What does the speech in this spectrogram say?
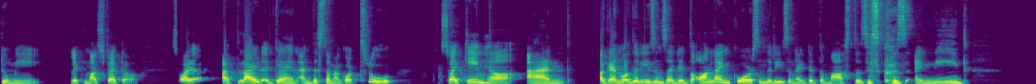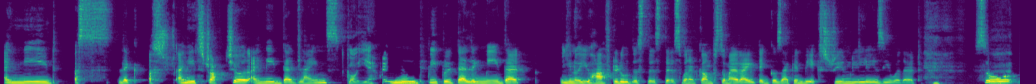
do me like much better. So I applied again and this time I got through. So I came here and again one of the reasons I did the online course and the reason I did the masters is cuz I need I need a, like a, I need structure, I need deadlines. Got you. I need people telling me that you know you have to do this this this when it comes to my writing because I can be extremely lazy with it. so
